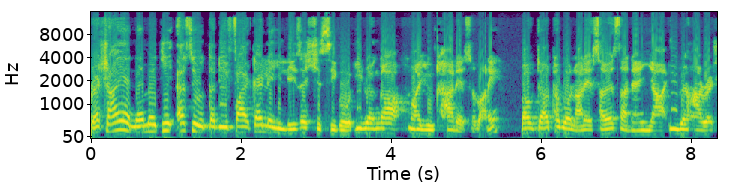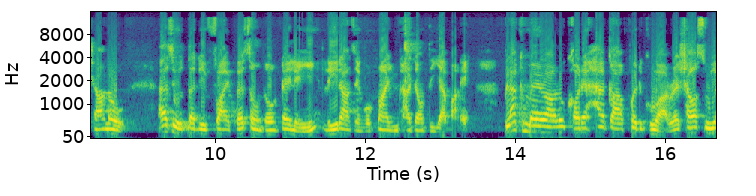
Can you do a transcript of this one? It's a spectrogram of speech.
ရုရှားရဲ့နာမည်ကြီး Su-35 တိုက်လေယာဉ် 48 စီးကိုအီရန်ကမှာယူထားတယ်ဆိုပါတယ်။ပေါက်ကြားထွက်ပေါ်လာတဲ့စာရွက်စာတမ်းအရအီရန်ဟာရုရှားလို့ Su-35 ဘက်စုံသုံးတိုက်လေယာဉ်၄ဒါဇင်ကိုမှာယူထားကြောင်းသိရပါတယ်။ Black Mirror လို့ခေါ်တဲ့ hacker အဖွဲ့တစ်ခုကရုရှားဆိုရ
